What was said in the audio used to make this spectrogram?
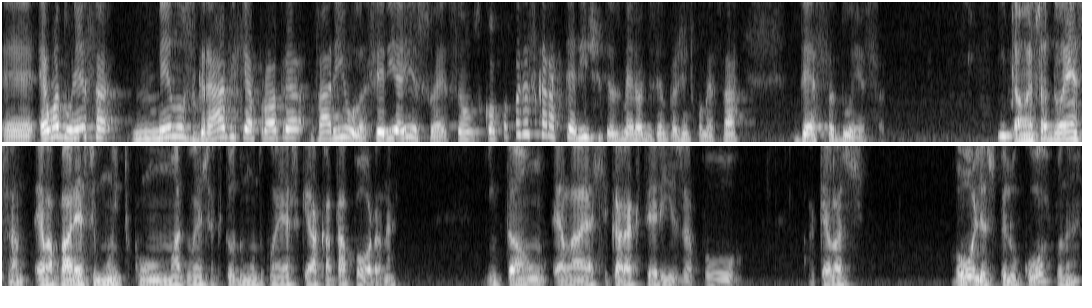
é, é, uma doença menos grave que a própria varíola, seria isso? É, são quais as características, melhor dizendo, para a gente começar dessa doença? Então, essa doença, ela parece muito com uma doença que todo mundo conhece, que é a catapora, né? Então, ela se caracteriza por aquelas bolhas pelo corpo, né?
